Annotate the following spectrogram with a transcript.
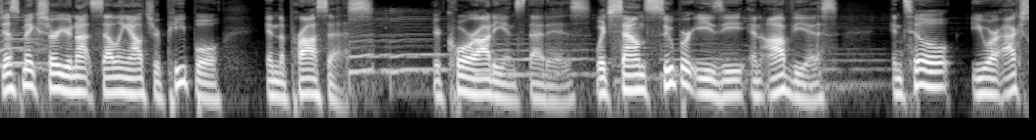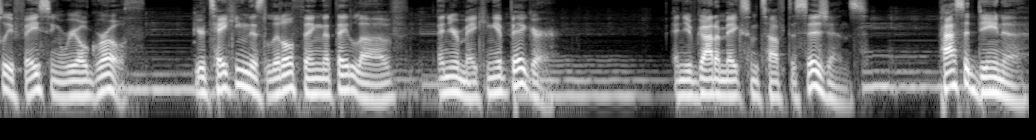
Just make sure you're not selling out your people in the process. Your core audience, that is, which sounds super easy and obvious until you are actually facing real growth. You're taking this little thing that they love and you're making it bigger. And you've got to make some tough decisions. Pasadena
